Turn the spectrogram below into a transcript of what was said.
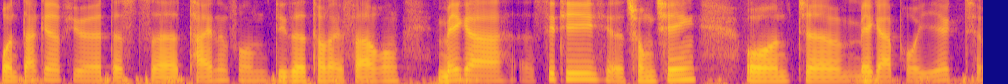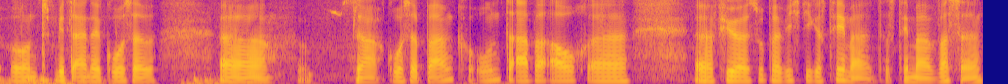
und danke für das äh, Teilen von dieser tollen Erfahrung. Mega äh, City, äh, Chongqing und äh, Mega Projekt und mit einer großen äh, ja, große Bank und aber auch äh, äh, für super wichtiges Thema, das Thema Wasser.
